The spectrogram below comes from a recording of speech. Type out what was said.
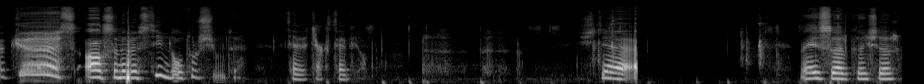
öküz? Al seni besleyeyim de otur şimdi. Seni çok seviyorum. İşte. Neyse arkadaşlar.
